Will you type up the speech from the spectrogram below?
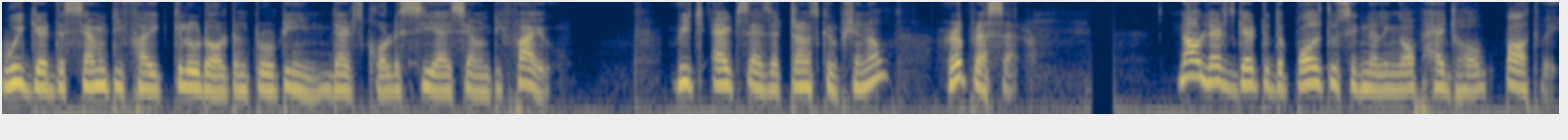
we get the 75 kilodalton protein that's called CI75, which acts as a transcriptional repressor. Now let's get to the positive signaling of hedgehog pathway.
